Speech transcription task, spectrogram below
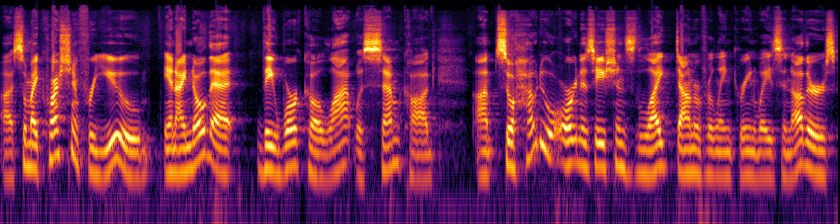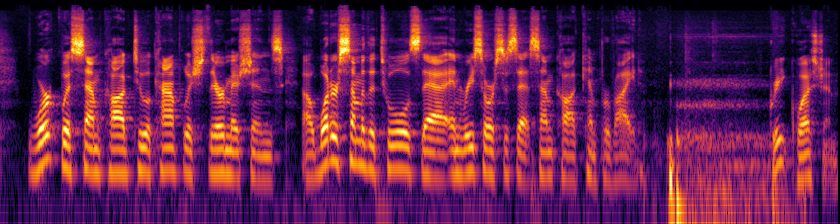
Uh, so my question for you, and I know that they work a lot with SEMCOG. Um, so how do organizations like Downriver Link Greenways and others work with SEMCOG to accomplish their missions? Uh, what are some of the tools that and resources that SEMCOG can provide? Great question.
